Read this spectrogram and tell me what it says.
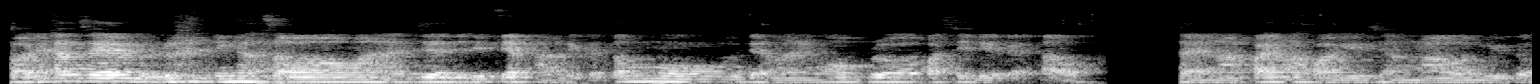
soalnya kan saya berdua tinggal sama mama aja jadi tiap hari ketemu tiap hari ngobrol pasti dia kayak tahu saya ngapain lah pagi siang malam gitu.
